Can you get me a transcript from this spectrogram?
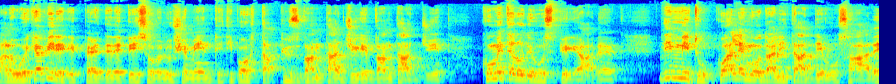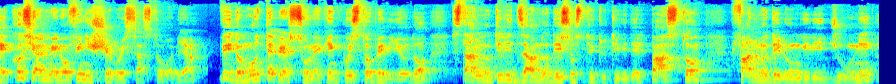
Ma lo vuoi capire che perdere peso velocemente ti porta a più svantaggi che vantaggi? Come te lo devo spiegare? Dimmi tu quale modalità devo usare, così almeno finisce questa storia. Vedo molte persone che in questo periodo stanno utilizzando dei sostitutivi del pasto, fanno dei lunghi digiuni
